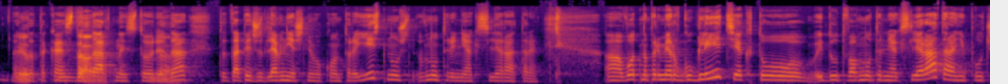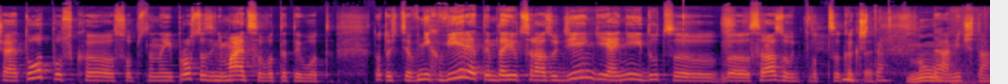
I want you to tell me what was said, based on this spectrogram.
это, это такая стандартная да, история, да. да, это опять же для внешнего контура, есть внутренние акселераторы. А, вот, например, в Гугле те, кто идут во внутренний акселератор, они получают отпуск, э, собственно, и просто занимаются вот этой вот, ну, то есть в них верят, им дают сразу деньги, и они идут э, э, сразу вот как-то... Мечта. Ну... Да, мечта.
